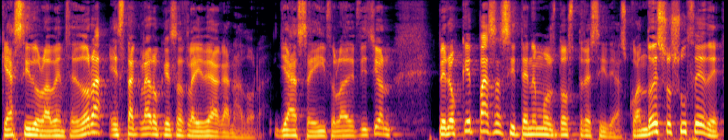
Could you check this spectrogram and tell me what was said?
que ha sido la vencedora, está claro que esa es la idea ganadora. Ya se hizo la decisión. Pero ¿qué pasa si tenemos dos, tres ideas? Cuando eso sucede,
